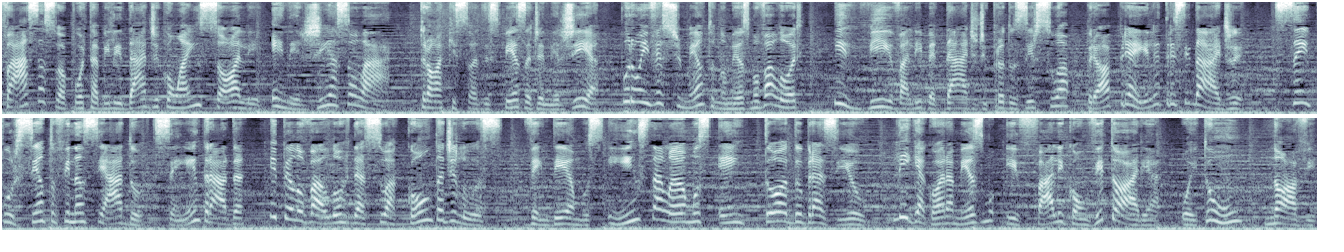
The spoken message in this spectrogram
Faça sua portabilidade com a Insole Energia Solar. Troque sua despesa de energia por um investimento no mesmo valor e viva a liberdade de produzir sua própria eletricidade. 100% financiado, sem entrada e pelo valor da sua conta de luz. Vendemos e instalamos em todo o Brasil. Ligue agora mesmo e fale com Vitória. 819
